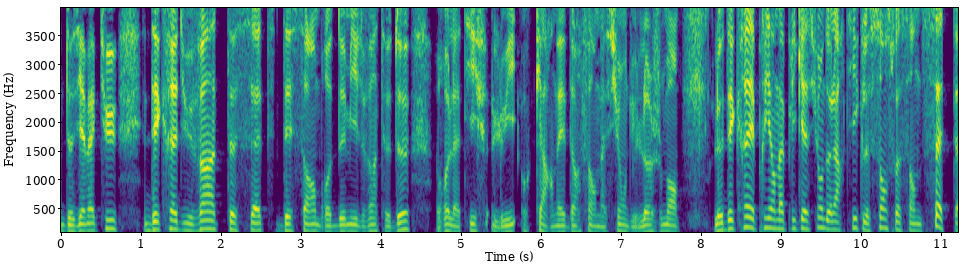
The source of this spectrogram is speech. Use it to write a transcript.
Deuxième actu, décret du 27 décembre 2022 relatif, lui, au carnet d'information du logement. Le décret est pris en application de l'article 167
